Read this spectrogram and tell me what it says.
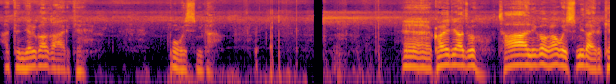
하여튼 열과가 이렇게 보고 있습니다. 예, 과일이 아주 잘 익어가고 있습니다. 이렇게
